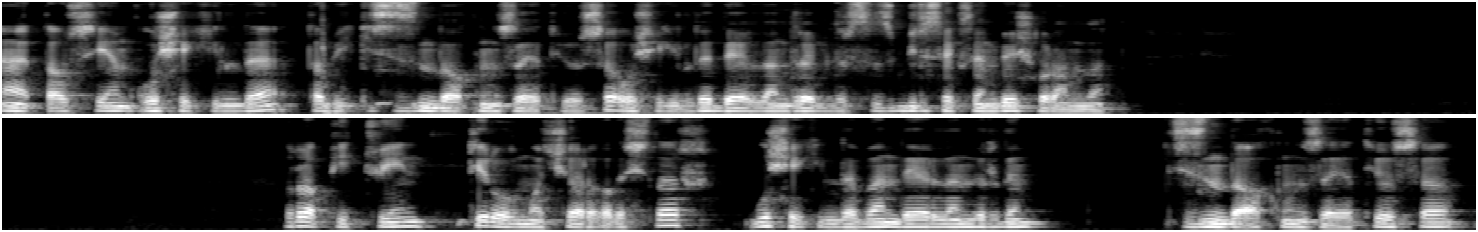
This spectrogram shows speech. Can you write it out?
Evet tavsiyem o şekilde. Tabii ki sizin de aklınıza yatıyorsa o şekilde değerlendirebilirsiniz. 1.85 orandan. Rapid Wien Tirol maçı arkadaşlar. Bu şekilde ben değerlendirdim. Sizin de aklınıza yatıyorsa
